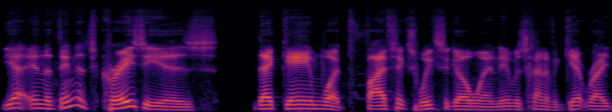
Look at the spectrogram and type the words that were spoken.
Yeah, and the thing that's crazy is that game what five six weeks ago when it was kind of a get right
